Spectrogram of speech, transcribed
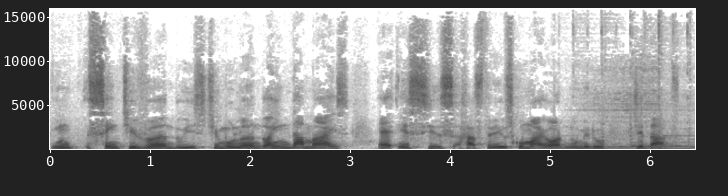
incentivando e estimulando ainda mais é, esses rastreios com maior número de dados.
